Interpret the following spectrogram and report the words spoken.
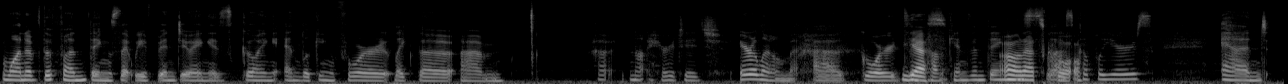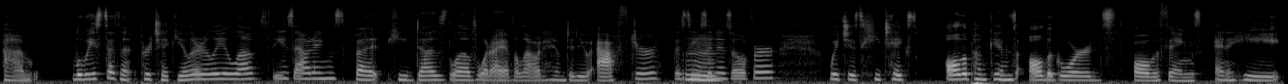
one of the fun things that we've been doing is going and looking for like the um, uh, not heritage heirloom uh, gourds Yes. and pumpkins and things. Oh, that's the Last couple years, and um, Luis doesn't particularly love these outings, but he does love what I have allowed him to do after the season Mm. is over, which is he takes all the pumpkins, all the gourds, all the things, and he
